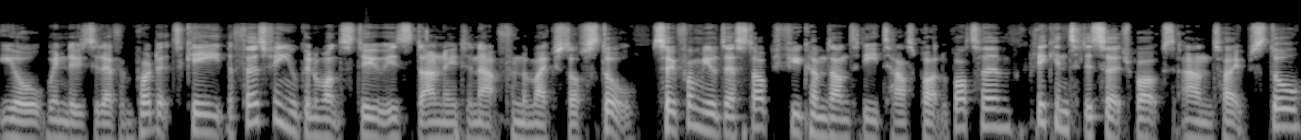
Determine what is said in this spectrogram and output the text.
your Windows 11 product key, the first thing you're going to want to do is download an app from the Microsoft Store. So from your desktop, if you come down to the taskbar at the bottom, click into the search box and type Store,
